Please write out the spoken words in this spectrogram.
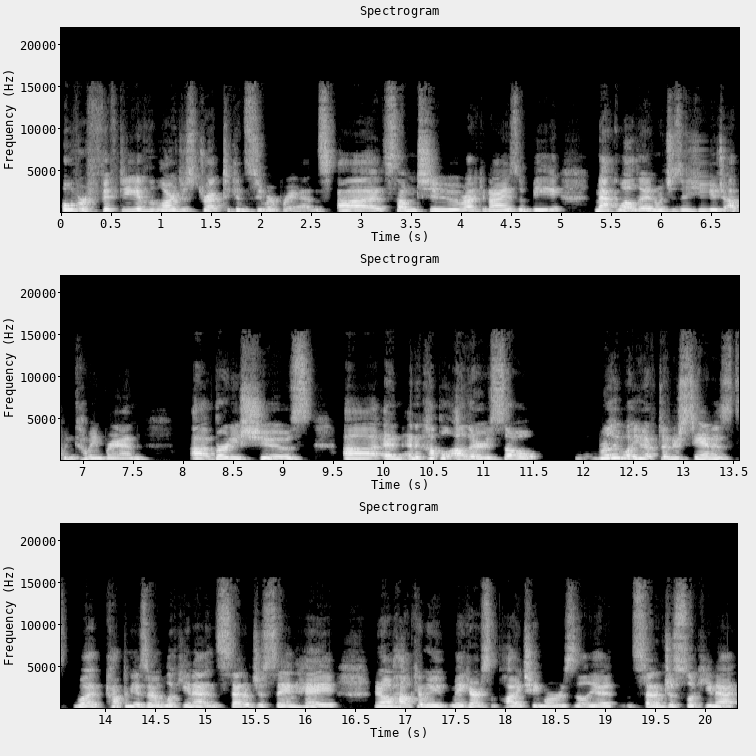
over 50 of the largest direct to consumer brands. Uh, some to recognize would be Mack Weldon, which is a huge up and coming brand, uh, Birdie's Shoes, uh, and, and a couple others. So really what you have to understand is what companies are looking at instead of just saying hey you know how can we make our supply chain more resilient? Instead of just looking at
